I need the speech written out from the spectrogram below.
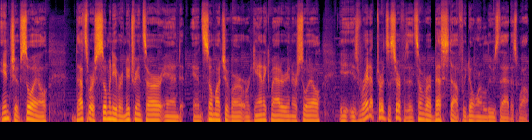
inch of soil, that's where so many of our nutrients are and and so much of our organic matter in our soil is right up towards the surface it's some of our best stuff we don't want to lose that as well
